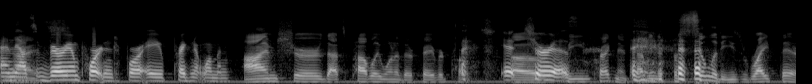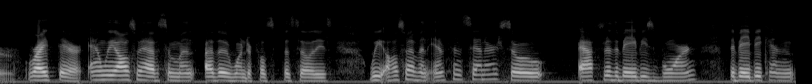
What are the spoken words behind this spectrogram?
And nice. that's very important for a pregnant woman. I'm sure that's probably one of their favorite parts. it sure is. Being pregnant, having the facilities right there. Right there. And we also have some other wonderful facilities. We also have an infant center, so after the baby's born, the baby can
